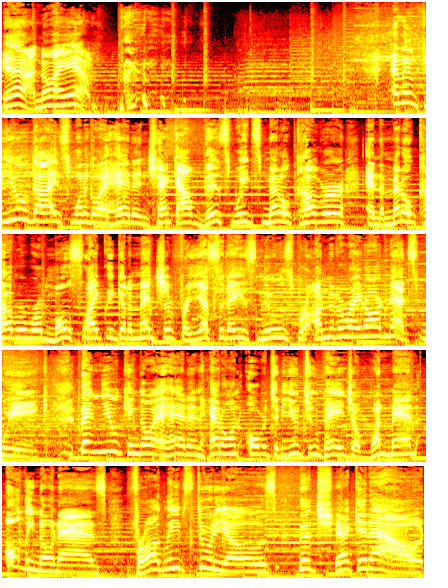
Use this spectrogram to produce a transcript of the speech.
Yeah, I know I am. And if you guys want to go ahead and check out this week's metal cover and the metal cover we're most likely going to mention for yesterday's news for Under the Radar next week, then you can go ahead and head on over to the YouTube page of one man only known as Frog Leap Studios to check it out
